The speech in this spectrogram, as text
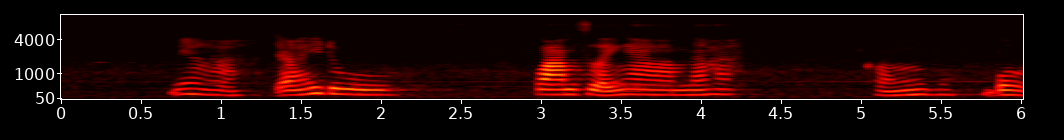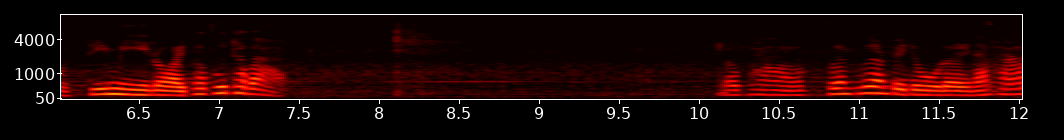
ๆ เนี่ยค่ะ จะให้ดู ความสวยงามนะคะ ของโบสถ์ที่มีรอยพระพุทธบาท เราพาเพื่อนๆไปดูเลยนะคะ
